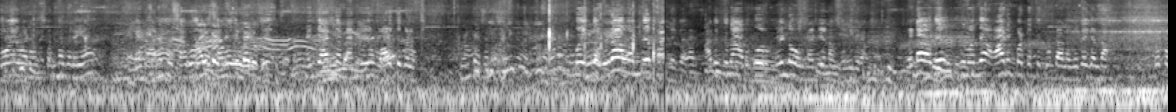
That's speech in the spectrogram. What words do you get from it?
சோழவனம் அன்பு சகோதர சகோதரிகளுக்கு நெஞ்சார்ந்த நன்றியும் வாழ்த்துக்களும் இப்போ இந்த விழா வந்து பாருங்க, அதுக்கு தான் அதுக்கு ஒரு மீண்டும் ஒரு நன்றியை நான் சொல்லிக்கிறேன். ரெண்டாவது இது வந்து ஆடிப்பட்டத்துக்கு உண்டான விதைகள் தான். இப்போ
